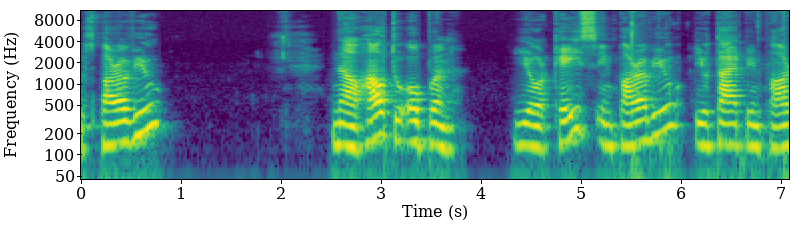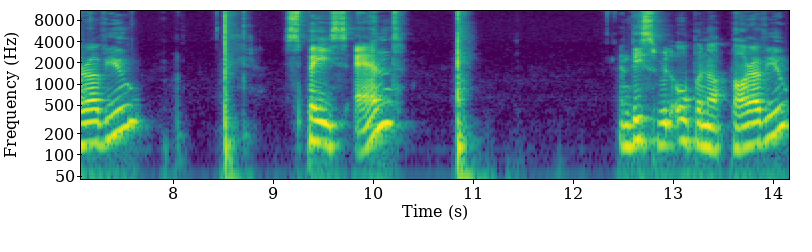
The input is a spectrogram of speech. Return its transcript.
use ParaView. Now how to open your case in ParaView? You type in ParaView space end and this will open up ParaView.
